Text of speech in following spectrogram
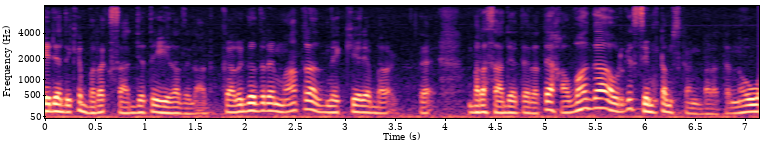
ಏರಿಯಾದಕ್ಕೆ ಬರೋಕ್ಕೆ ಸಾಧ್ಯತೆ ಇರೋದಿಲ್ಲ. ಅದು ಕರಗಿದ್ರೆ ಮಾತ್ರ ಅದು ನೆಕ್ ಏರಿಯಾ ಬರುತ್ತೆ, ಬರೋ ಸಾಧ್ಯತೆ ಇರುತ್ತೆ. ಆವಾಗ ಅವ್ರಿಗೆ ಸಿಂಪ್ಟಮ್ಸ್ ಕಂಡು ಬರುತ್ತೆ. ನೋವು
